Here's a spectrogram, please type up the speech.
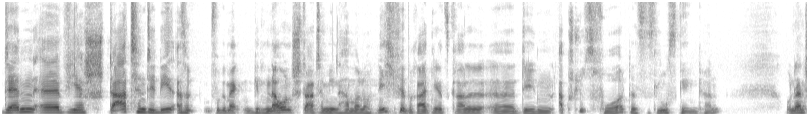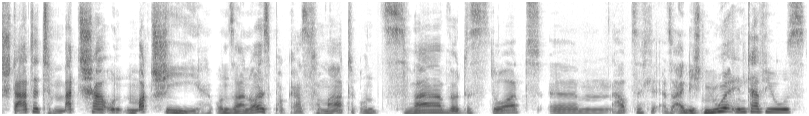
Denn äh, wir starten den, also wohlgemerkt, einen genauen Starttermin haben wir noch nicht. Wir bereiten jetzt gerade äh, den Abschluss vor, dass es losgehen kann. Und dann startet Matcha und Mochi, unser neues Podcast-Format. Und zwar wird es dort ähm, hauptsächlich, also eigentlich nur Interviews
